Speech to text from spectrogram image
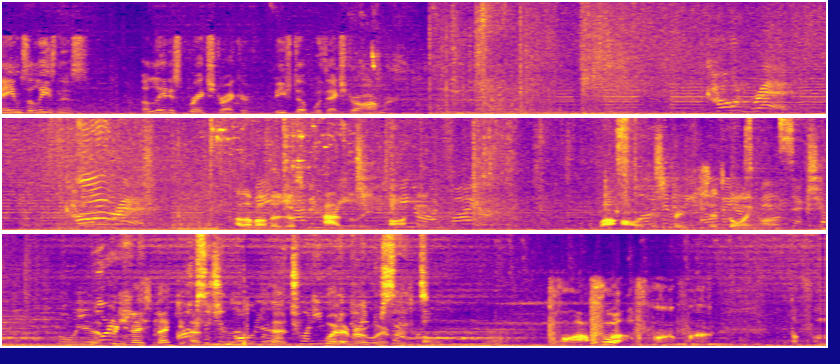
Name's Alysnes, a latest break striker, beefed up with extra armor. Code Red. Code Red. I love how they're just casually talking Hangar on fire. while all of this crazy in shit's going on. Oh yeah, pretty nice mech you have. Oxygen Oh yeah, whatever, whatever it's called. What the fuck?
